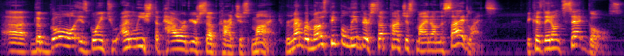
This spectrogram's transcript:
uh, the goal is going to unleash the power of your subconscious mind. Remember, most people leave their subconscious mind on the sidelines because they don't set goals.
